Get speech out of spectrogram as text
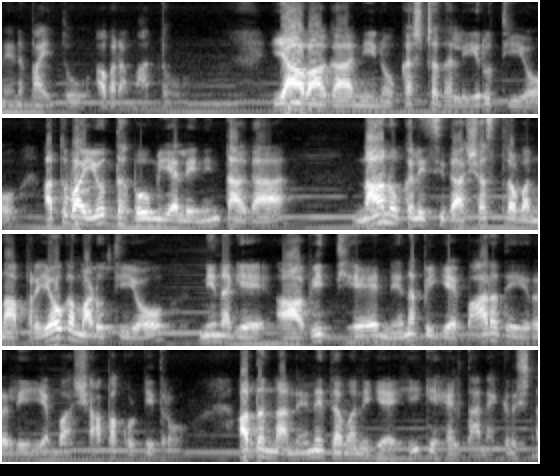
ನೆನಪಾಯಿತು ಅವರ ಮಾತು. ಯಾವಾಗ ನೀನು ಕಷ್ಟದಲ್ಲಿ ಇರುತ್ತೀಯೋ ಅಥವಾ ಯುದ್ಧ ಭೂಮಿಯಲ್ಲಿ ನಿಂತಾಗ ನಾನು ಕಲಿಸಿದ ಶಸ್ತ್ರವನ್ನ ಪ್ರಯೋಗ ಮಾಡುತ್ತೀಯೋ ನಿನಗೆ ಆ ವಿದ್ಯೆ ನೆನಪಿಗೆ ಬಾರದೇ ಇರಲಿ ಎಂಬ ಶಾಪ ಕೊಟ್ಟಿದ್ರು. ಅದನ್ನ ನೆನೆದವನಿಗೆ ಹೀಗೆ ಹೇಳ್ತಾನೆ ಕೃಷ್ಣ.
